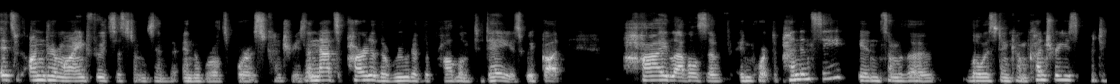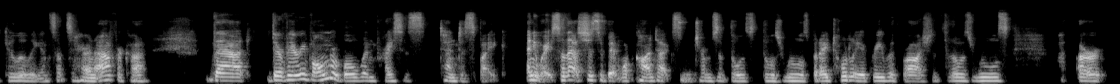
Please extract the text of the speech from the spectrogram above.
it's undermined food systems in the, in the world's poorest countries and that's part of the root of the problem today is we've got high levels of import dependency in some of the lowest income countries particularly in sub-saharan africa that they're very vulnerable when prices tend to spike anyway so that's just a bit more context in terms of those those rules but i totally agree with raj that those rules are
